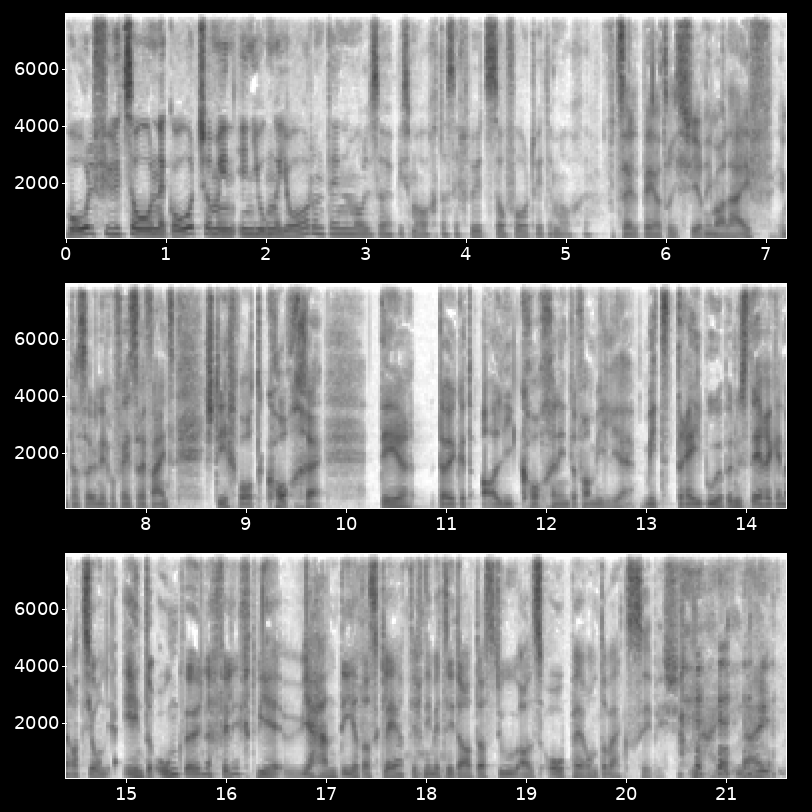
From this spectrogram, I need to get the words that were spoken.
Wohlfühlzone geht, schon in, in jungen Jahren und dann mal so etwas macht. Also ich würde es sofort wieder machen. Erzählt Beatrice Schirni mal live, im persönlich auf SRF 1. Stichwort Kochen. Der tägen alle kochen in der Familie. Mit drei Buben aus dieser Generation. Eher ungewöhnlich vielleicht. Wie, wie habt ihr das gelernt? Ich nehme jetzt nicht an, dass du als Oper unterwegs bist. Nein, nein.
